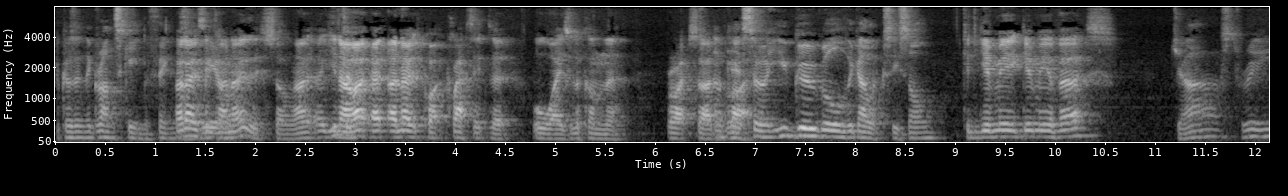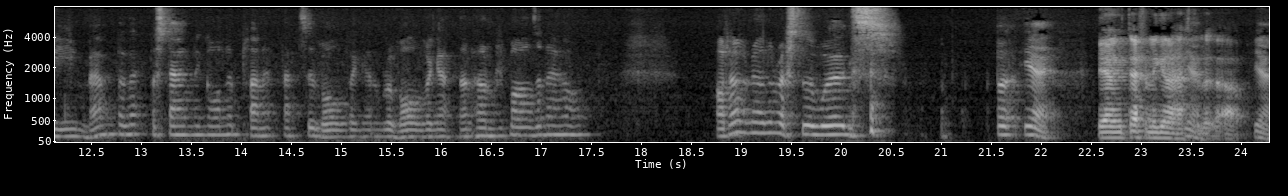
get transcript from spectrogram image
Because in the grand scheme of things, I don't think I know this song. I, I- you You know, I, I- know it's quite classic to always look on the bright side of life. Okay, so you Google the Galaxy song. Could you give me give me a verse? Just remember that we're standing on a planet that's evolving and revolving at 900 miles an hour. I don't know the rest of the words, but yeah, Yeah, I'm definitely going to have Yeah. to look that up. yeah.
